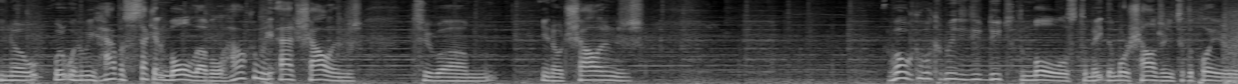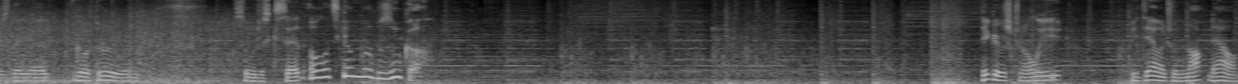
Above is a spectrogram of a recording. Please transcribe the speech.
You know, when, when we have a second mole level, how can we add challenge to um, you know, challenge what, what can we do, to the moles to make them more challenging to the players as they uh, go through? And someone just said, "Oh, let's give them a bazooka." Diggers can only be damaged when knocked down.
